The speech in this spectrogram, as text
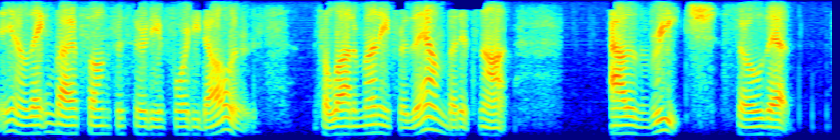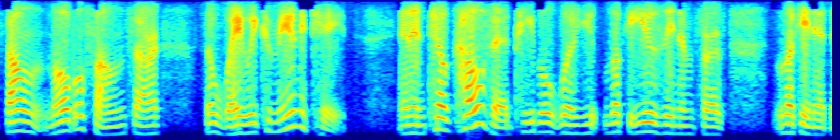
you know, they can buy a phone for thirty or forty dollars. It's a lot of money for them, but it's not out of the reach. So that phone, mobile phones are the way we communicate. And until COVID, people were look at using them for looking at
